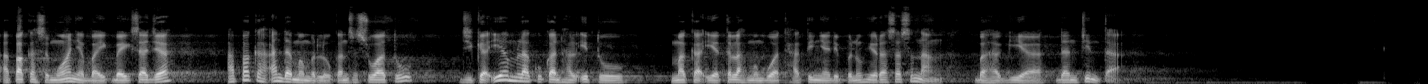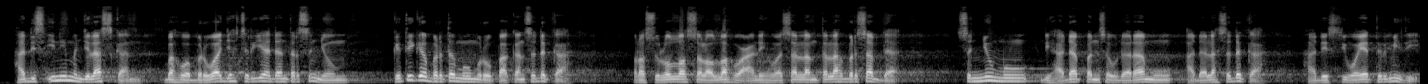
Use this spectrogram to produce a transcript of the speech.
Apakah semuanya baik-baik saja? Apakah Anda memerlukan sesuatu? Jika ia melakukan hal itu, maka ia telah membuat hatinya dipenuhi rasa senang, bahagia, dan cinta. Hadis ini menjelaskan bahwa berwajah ceria dan tersenyum ketika bertemu merupakan sedekah. Rasulullah Shallallahu Alaihi Wasallam telah bersabda, "Senyummu di hadapan saudaramu adalah sedekah." Hadis riwayat Tirmidzi.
